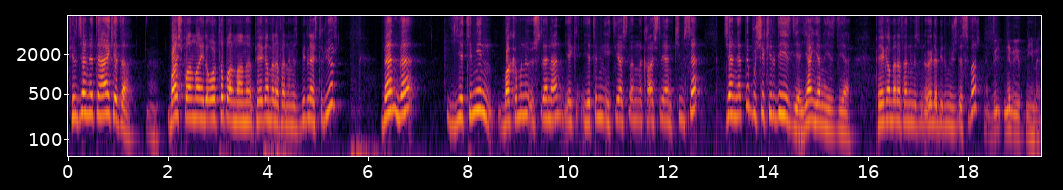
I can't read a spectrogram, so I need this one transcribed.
fil cenneti herkese. Evet. Baş parmağıyla orta parmağını Peygamber Efendimiz birleştiriyor. Ben ve yetimin bakımını üstlenen, ye- yetimin ihtiyaçlarını karşılayan kimse cennette bu şekildeyiz diye, yan yanayız diye. Peygamber Efendimizin öyle bir müjdesi var. Ne büyük nimet.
